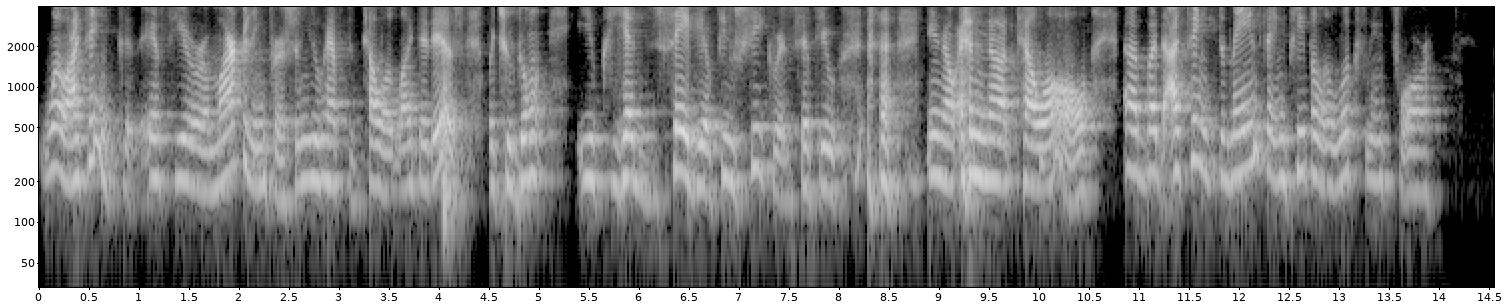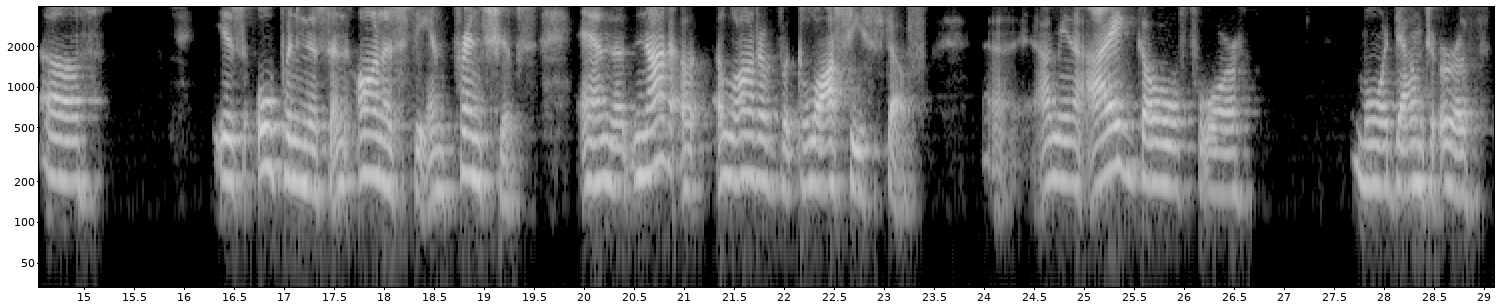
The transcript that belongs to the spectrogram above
Well, I think if you're a marketing person, you have to tell it like it is, but you don't, you can save you a few secrets if you, you know, and not tell all. Uh, but I think the main thing people are looking for uh, is openness and honesty and friendships and not a, a lot of glossy stuff. Uh, I mean, I go for more down to earth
